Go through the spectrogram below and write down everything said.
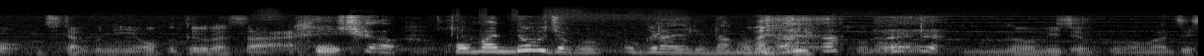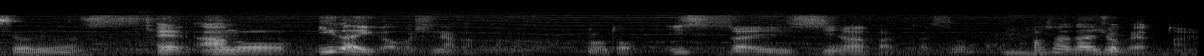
を自宅に送ってください。いや、ほんまに伸び直送られるな、ほんまの伸び直お待ちしております。え、あの、イガイガはしなかったの？喉。一切しなかったですよ。あ、それ大丈夫やったんや。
